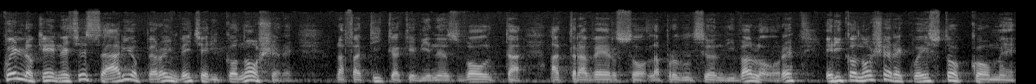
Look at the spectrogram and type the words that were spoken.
Quello che è necessario però invece è riconoscere la fatica che viene svolta attraverso la produzione di valore e riconoscere questo come,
